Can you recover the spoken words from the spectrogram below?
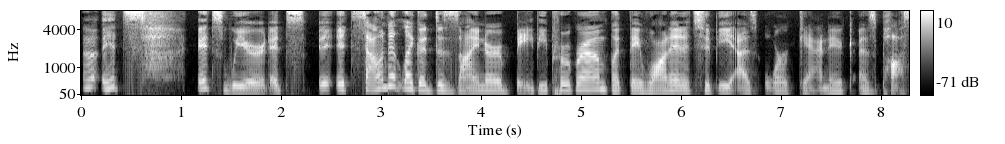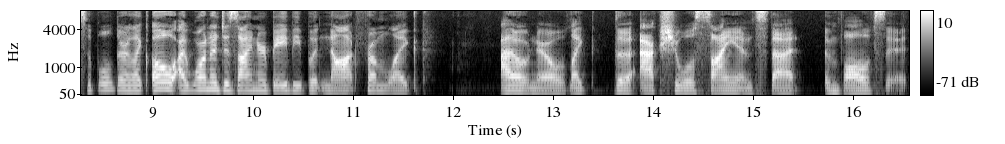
Uh, it's it's weird. It's it, it sounded like a designer baby program, but they wanted it to be as organic as possible. They're like, "Oh, I want a designer baby, but not from like I don't know, like the actual science that involves it.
